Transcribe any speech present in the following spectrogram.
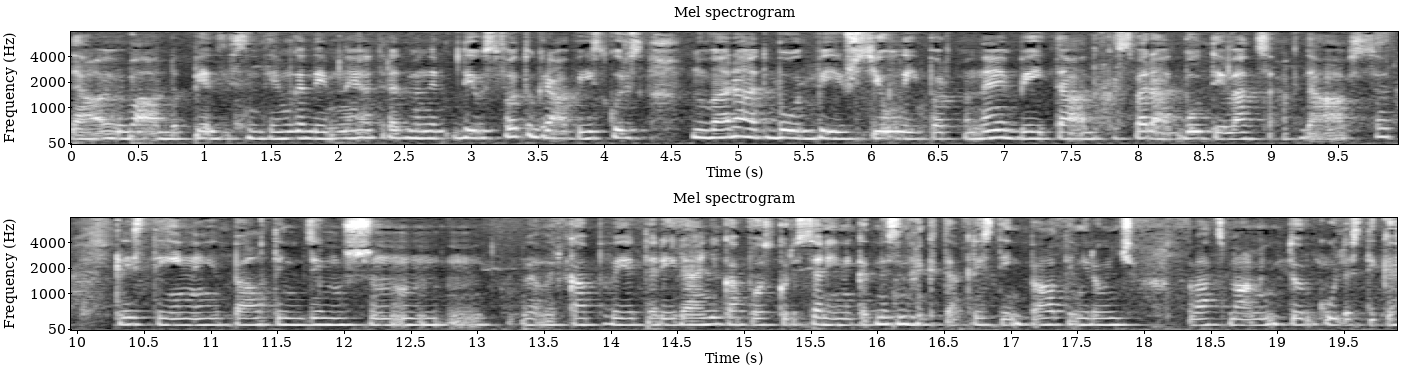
dāvu vārdu 50 gadiem neatradu. Man ir divas fotogrāfijas, kuras, nu, varētu būt bijušas jūlija portmanē, bija tāda, kas varētu būt tie vecāki dāvas ar Kristīni Baltiņu dzimušu, un, un, un vēl ir kapa vieta arī Rēņu kapos, kuras arī nekad nezināju, ka tā Kristīna Baltiņa runču vecmāmiņa tur guļas tikai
